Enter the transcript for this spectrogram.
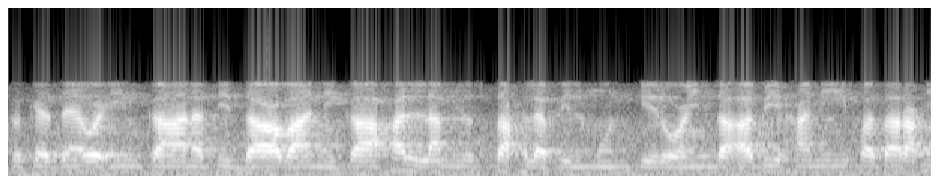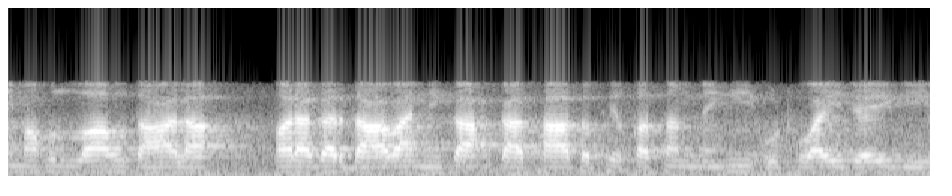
تو کہتے ہیں وہ انکانتی دعوی نکاح لم يستحلف المنکر عند ابی حنیفہ رحمہ اللہ تعالی اور اگر دعوی نکاح کا تھا تو پھر قسم نہیں اٹھوائی جائے گی۔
